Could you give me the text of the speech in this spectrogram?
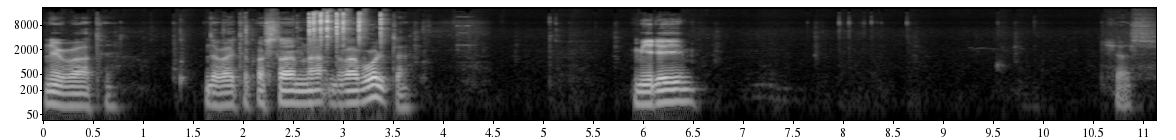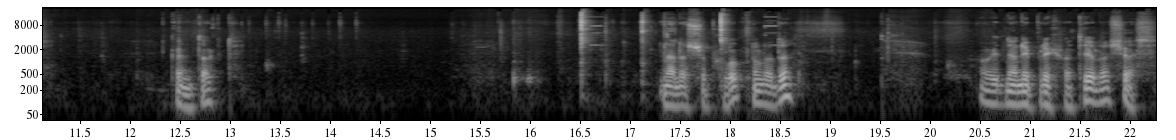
Не вати. Давайте поставимо на 2 вольта. Міряємо. Сейчас. Контакт. Надо, щоб хлопнуло, да? Видно, не прихватило. Сейчас.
